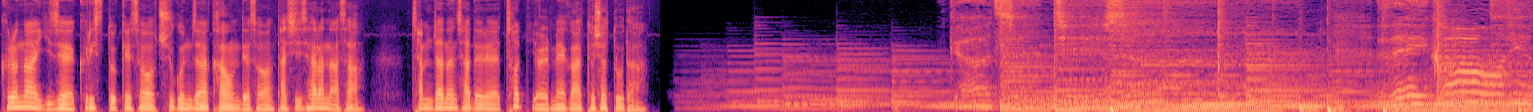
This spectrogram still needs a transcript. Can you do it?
그러나 이제 그리스도께서 죽은 자 가운데서 다시 살아나사 잠자는 자들의 첫 열매가 되셨도다. They called him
